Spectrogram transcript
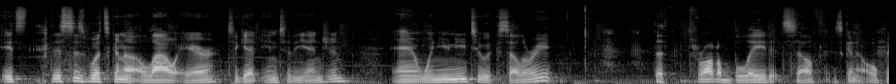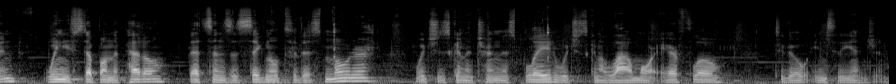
it's, this is what's gonna allow air to get into the engine and when you need to accelerate, the throttle blade itself is gonna open. When you step on the pedal, that sends a signal to this motor, which is gonna turn this blade, which is gonna allow more airflow to go into the engine.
